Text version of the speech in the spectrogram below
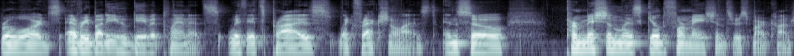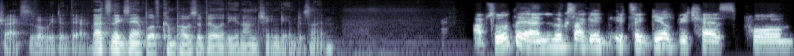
rewards everybody who gave it planets with its prize like fractionalized. And so permissionless guild formation through smart contracts is what we did there. That's an example of composability in on-chain game design. Absolutely, and it looks like it, it's a guild which has formed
